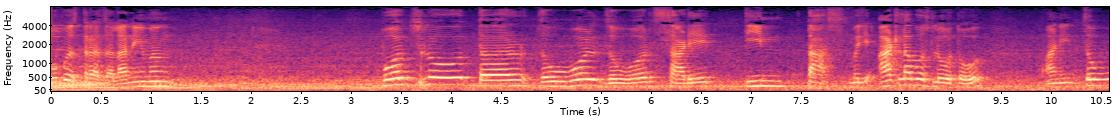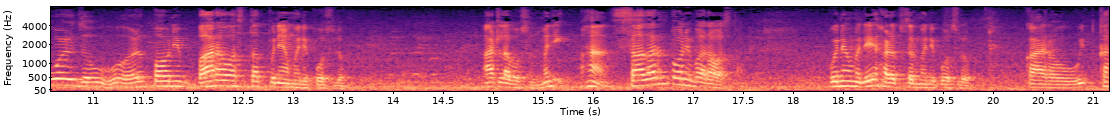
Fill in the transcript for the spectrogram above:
खूपच त्रास झाला. आणि मग पोचलो तर जवळजवळ साडेतीन तास म्हणजे आठला बसलो होतो आणि जवळजवळ पावणे बारा वाजता पुण्यामध्ये पोचलो आठला बसून म्हणजे हां साधारण पावणे बारा वाजता पुण्यामध्ये हडपसरमध्ये पोचलो काय राहू इतका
